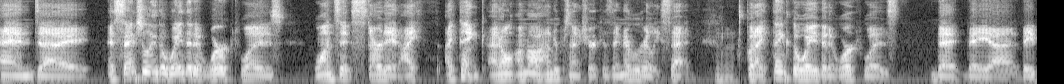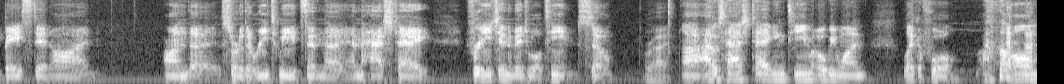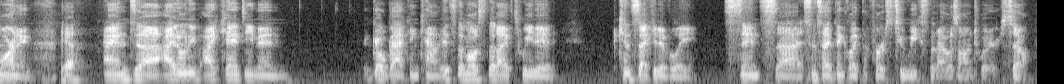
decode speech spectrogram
and uh, essentially the way that it worked was once it started, I I think I don't I'm not 100 percent sure because they never really said, but I think the way that it worked was that they uh, they based it on on the sort of the retweets and the and the hashtag for each individual team. So Right. uh, I was hashtagging Team Obi Wan like a fool all morning, Yeah. and uh, I don't even I can't even go back and count. It's the most that I've tweeted consecutively since uh, since I think like the first two weeks that I was on Twitter. So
